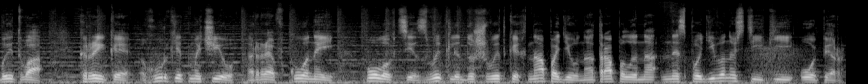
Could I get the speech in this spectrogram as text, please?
битва, крики, гуркіт мечів, рев коней. Половці, звиклі до швидких нападів, натрапили на несподівано стійкий опір.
